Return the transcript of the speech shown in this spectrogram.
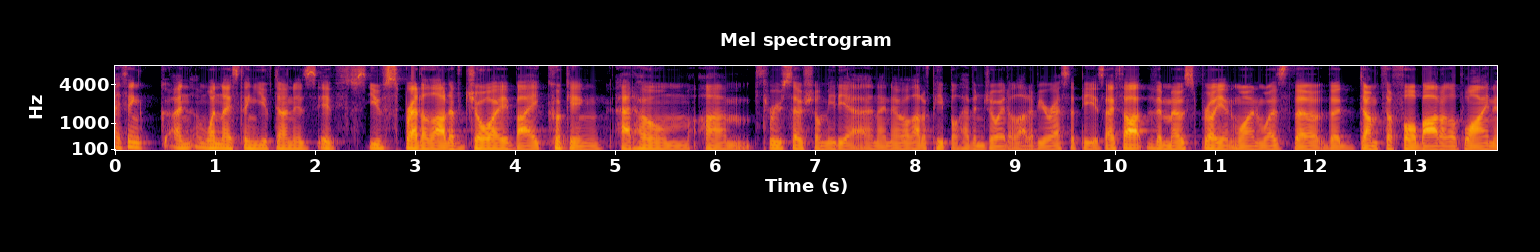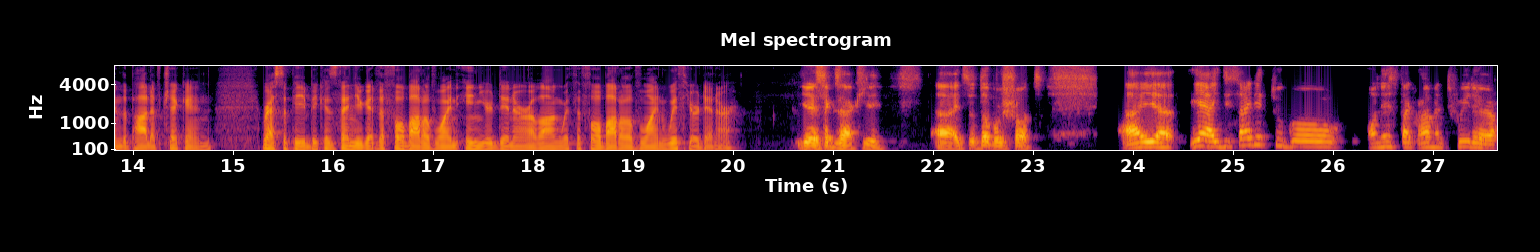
I think one nice thing you've done is if you've spread a lot of joy by cooking at home um, through social media, and I know a lot of people have enjoyed a lot of your recipes. I thought the most brilliant one was the the dump the full bottle of wine in the pot of chicken recipe because then you get the full bottle of wine in your dinner along with the full bottle of wine with your dinner. Yes, exactly. Uh, it's a double shot. I uh, yeah, I decided to go on Instagram and Twitter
